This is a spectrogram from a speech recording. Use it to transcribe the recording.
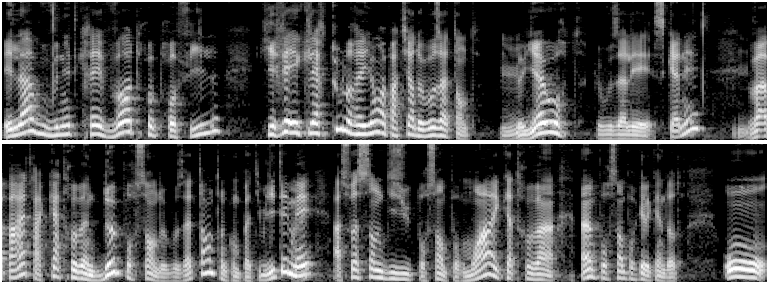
Et là, vous venez de créer votre profil qui rééclaire tout le rayon à partir de vos attentes. Mmh. Le yaourt que vous allez scanner mmh. va apparaître à 82% de vos attentes en compatibilité, mais à 78% pour moi et 81% pour quelqu'un d'autre. On,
